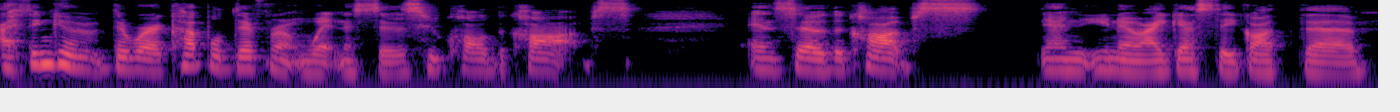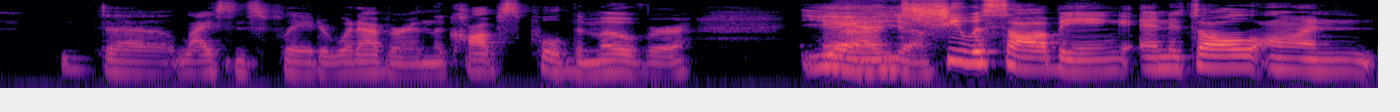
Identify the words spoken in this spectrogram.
i think there were a couple different witnesses who called the cops and so the cops and you know i guess they got the the license plate or whatever and the cops pulled them over Yeah. and yeah. she was sobbing and it's all on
